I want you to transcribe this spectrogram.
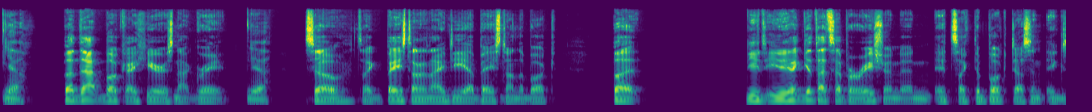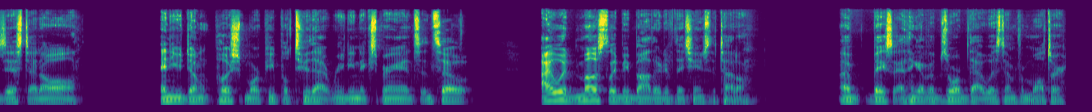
Yeah. But that book I hear is not great. Yeah. So it's like based on an idea, based on the book. But you you get that separation and it's like the book doesn't exist at all. And you don't push more people to that reading experience. And so I would mostly be bothered if they changed the title. I basically I think I've absorbed that wisdom from Walter.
